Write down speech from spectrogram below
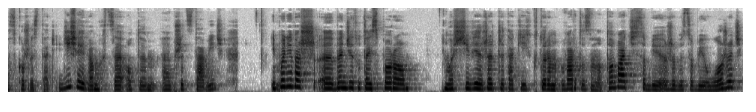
y, skorzystać. I dzisiaj Wam chcę o tym e, przedstawić. I ponieważ e, będzie tutaj sporo właściwie rzeczy takich, które warto zanotować, sobie, żeby sobie ułożyć,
